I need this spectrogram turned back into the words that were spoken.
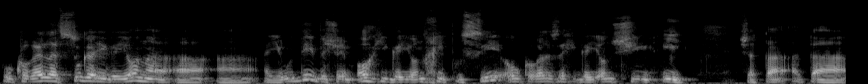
הוא קורא לסוג ההיגיון היהודי בשם או היגיון חיפושי, או הוא קורא לזה היגיון שמעי. שאתה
